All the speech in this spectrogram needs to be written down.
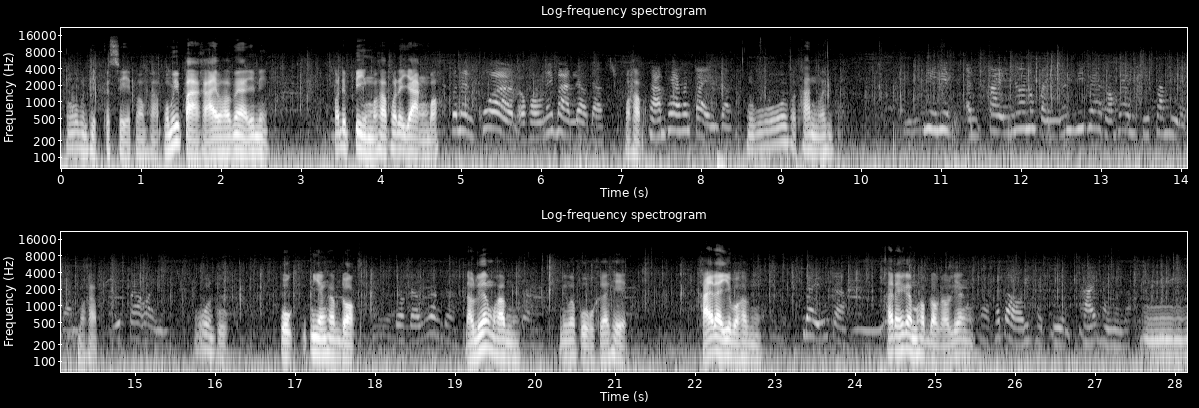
ำโอ้มันเห็ดเกษตรพร้อมครับ ผมมีป่าขายบ่ครับแม่ที่นี่พอได้ปิ้งบ่ครับพอได้ย่างบ่เพื่อนนขั้วเอาเขาในบ้านแล้วจ้ะบ่ครับสามแพร่ทั้งไก่จ้ะโอ้ยพอทันไว้นี่นี่อันไก่เนื้อลงไปนี่มันมีแพร่สองแพร่อยู่ที่ซ้ำนี่แหละจ้ะบ่ครับยึดปลาอ้อยนี่โอ้ยปลูกปลูกเมียงครับดอกดอกดาวเรื่องจ้ะดาวเรื่องบ่ครับนี่ นึกว่าปลูกมะเขือเทศ ขายได้อยู่บ่ครับนี่ ได้อยู่จ้ะขายได้กันบ่ครับดอกดาวเรื่องอ่าเขาจะเอาไข่เกียมขายให้นี่ละอืม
